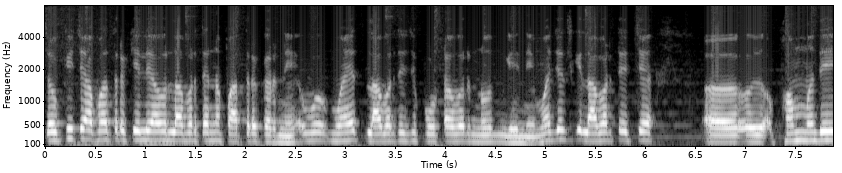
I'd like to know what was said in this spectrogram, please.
चौकीचे अपात्र केल्यावर लाभार्थ्यांना पात्र करणे व मयत लाभार्थ्याच्या पोटावर नोंद घेणे. म्हणजेच की लाभार्थ्याच्या फॉर्ममध्ये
